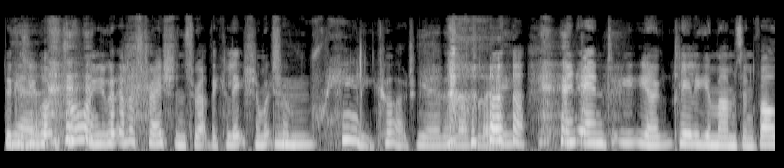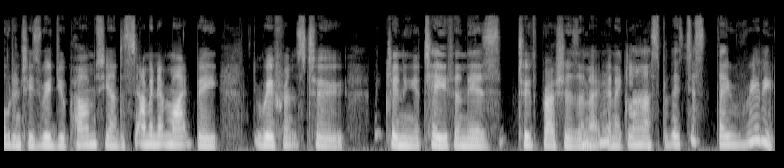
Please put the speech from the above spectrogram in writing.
because yeah. you've got drawing, you've got illustrations throughout the collection, which mm. are really good. Yeah, they're lovely. and, and, you know, clearly your mum's involved and she's read your poems. She understands. I mean, it might be reference to cleaning your teeth and there's toothbrushes and, Mm-hmm. a, and a glass, but they're just they're really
